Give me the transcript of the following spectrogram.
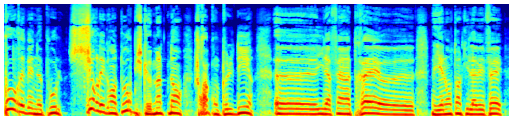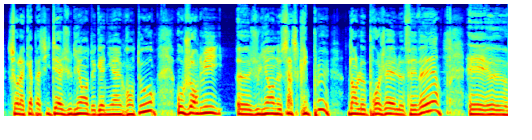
pour Evenepoel sur les grands tours, puisque maintenant, je crois qu'on peut le dire, euh, il a fait un trait, il y a longtemps qu'il l'avait fait, sur la capacité à Julien de gagner un grand tour. Aujourd'hui, Julien ne s'inscrit plus dans le projet Le Fait Vert. Et euh,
